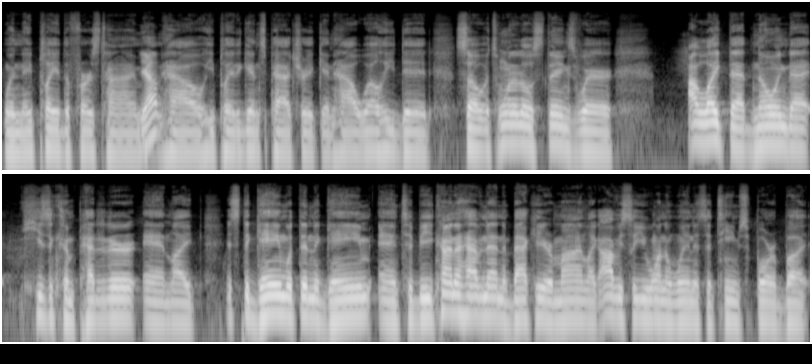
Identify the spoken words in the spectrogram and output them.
when they played the first time, Yep. and how he played against Patrick and how well he did. So it's one of those things where I like that knowing that he's a competitor and like it's the game within the game and to be kind of having that in the back of your mind like obviously you want to win it's a team sport but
